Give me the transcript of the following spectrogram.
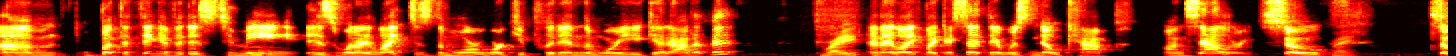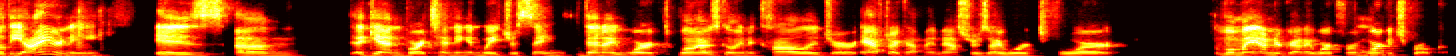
Um, but the thing of it is to me is what I liked is the more work you put in, the more you get out of it. Right. And I like, like I said, there was no cap on salary. So, right. so the irony is, um, again, bartending and waitressing. Then I worked while I was going to college or after I got my master's, I worked for, well, my undergrad, I worked for a mortgage broker.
